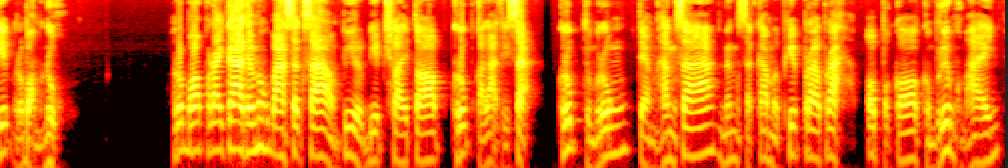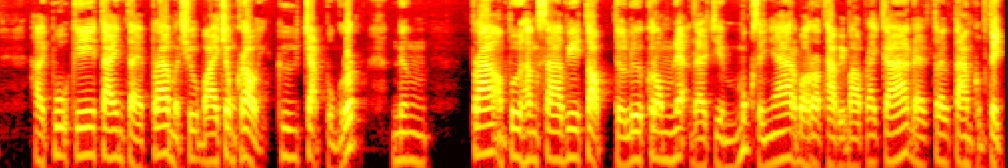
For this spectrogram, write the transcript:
ភាពរបស់មនុស្សរបបផ្ដាច់ការទាំងនោះបានសិក្សាអំពីរបៀបឆ្លើយតបគ្រប់កលៈទេសៈគ្រប់ទម្រង់ទាំងហិង្សានិងសកម្មភាពប្រើប្រាស់ឧបករណ៍គំរាមកំហែងហើយពួកគេតែងតែប្រើមធ្យោបាយចុងក្រោយគឺចាប់ពង្រត់និងប្រើអំពើហិង្សាវាយតប់ទៅលើក្រុមអ្នកដែលជាមុខសញ្ញារបស់រដ្ឋាភិបាលផ្ដាច់ការដែលត្រូវតាមគំនិត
